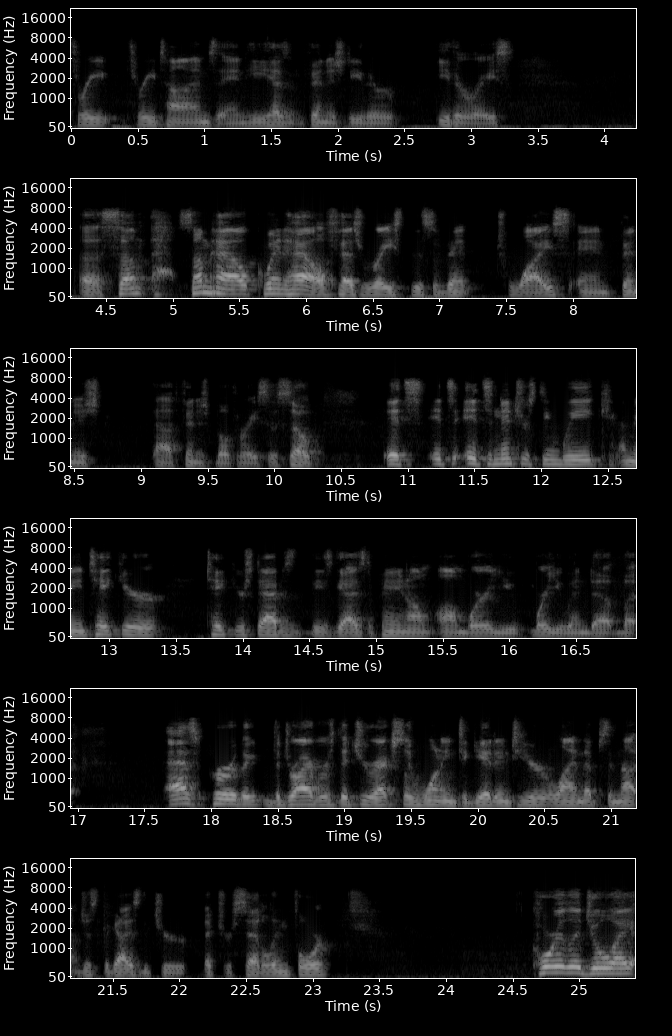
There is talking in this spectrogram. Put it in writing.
three three times, and he hasn't finished either either race. Uh, some somehow Quin Houff has raced this event twice and finished uh, finished both races. So it's it's it's an interesting week. I mean, take your take your stabs at these guys depending on, on where you where you end up. But as per the, the drivers that you're actually wanting to get into your lineups and not just the guys that you're that you're settling for, Corey LaJoie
